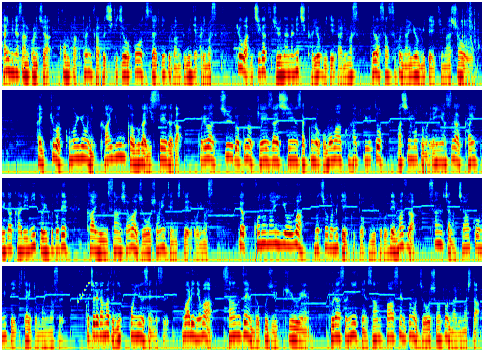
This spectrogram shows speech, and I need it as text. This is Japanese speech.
はい、皆さん、こんにちは。コンパクトに株式情報を伝えていく番組であります。今日は1月17日火曜日であります。では、早速内容を見ていきましょう。はい、今日はこのように海運株が一斉だが、これは中国の経済支援策の思惑波及と足元の円安が買い手が仮にということで、海運3社は上昇に転じております。では、この内容は後ほど見ていくということで、まずは3社のチャートを見ていきたいと思います。こちらがまず日本郵船です。終値は3069円、プラス2.3%の上昇となりました。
